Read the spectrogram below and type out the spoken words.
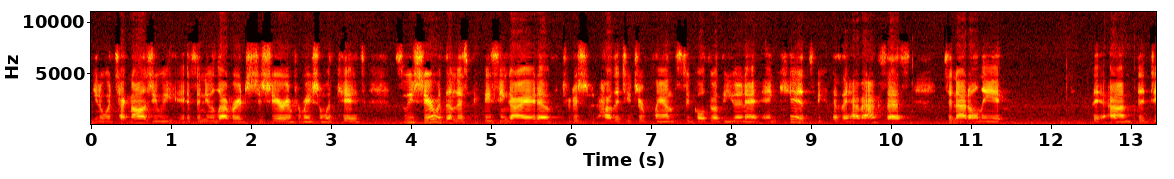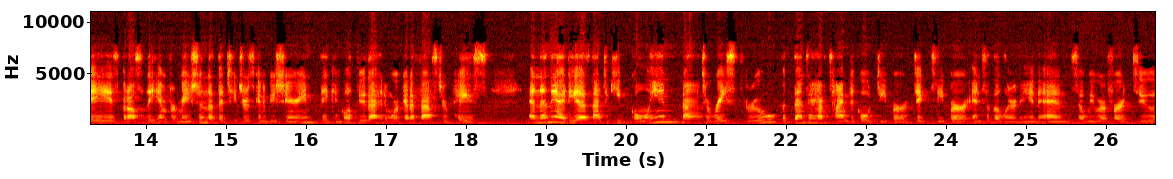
You know, with technology, we it's a new leverage to share information with kids. So we share with them this pacing guide of tradition, how the teacher plans to go throughout the unit, and kids because they have access to not only the, um, the days, but also the information that the teacher is going to be sharing, they can go through that and work at a faster pace. And then the idea is not to keep going, not to race through, but then to have time to go deeper, dig deeper into the learning. And so we refer to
